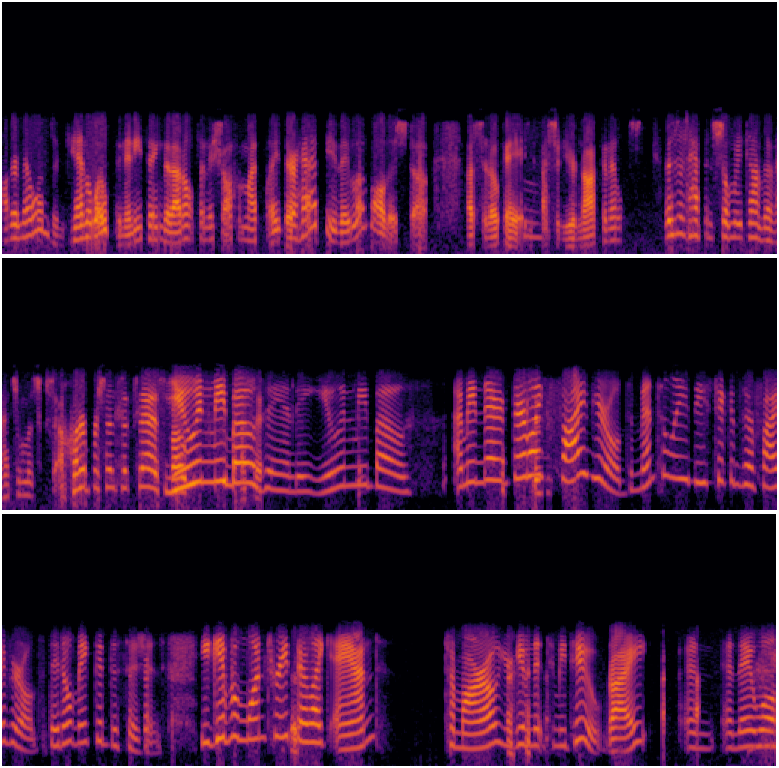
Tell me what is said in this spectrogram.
watermelons and cantaloupe and anything that I don't finish off on my plate. They're happy. They love all this stuff. I said, okay. Mm. I said, you're not going to. This has happened so many times. I've had so much success. 100% success. Folks. You and me both, Okay. Andy. You and me both. I mean, they're they're like five year olds. Mentally, these chickens are five year olds. They don't make good decisions. You give them one treat, they're like, and tomorrow you're giving it to me too, right? And and they will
